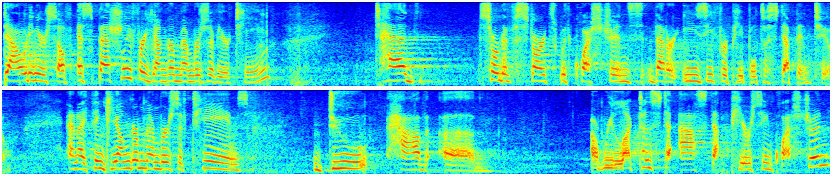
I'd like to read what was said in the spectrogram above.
doubting yourself, especially for younger members of your team. TED sort of starts with questions that are easy for people to step into. And I think younger members of teams do have um, a reluctance to ask that piercing question.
